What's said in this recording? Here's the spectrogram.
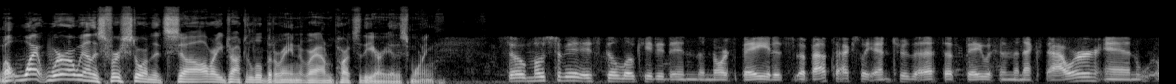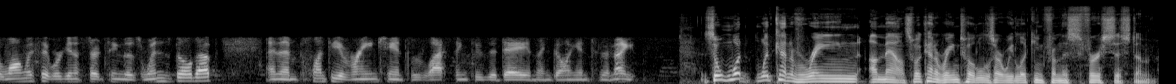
Well, why, where are we on this first storm that's uh, already dropped a little bit of rain around parts of the area this morning? So most of it is still located in the North Bay. It is about to actually enter the SF Bay within the next hour, and along with it, we're going to start seeing those winds build up, and then plenty of rain chances lasting through the day and then going into the night. So, what what kind of rain amounts? What kind of rain totals are we looking from this first system?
